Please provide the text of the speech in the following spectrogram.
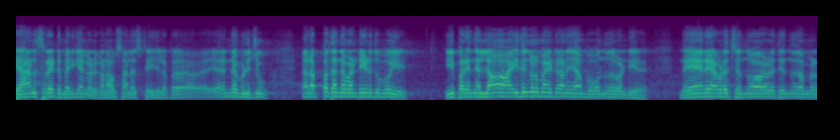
ക്യാൻസറായിട്ട് മരിക്കാൻ കിടക്കണം അവസാന സ്റ്റേജിൽ അപ്പോൾ എന്നെ വിളിച്ചു. ഞാൻ അപ്പം തന്നെ വണ്ടിയെടുത്ത് പോയി. ഈ പറയുന്ന എല്ലാ ആയുധങ്ങളുമായിട്ടാണ് ഞാൻ പോകുന്നത് വണ്ടിയിൽ. നേരെ അവിടെ ചെന്നു അവിടെ ചെന്ന് നമ്മൾ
